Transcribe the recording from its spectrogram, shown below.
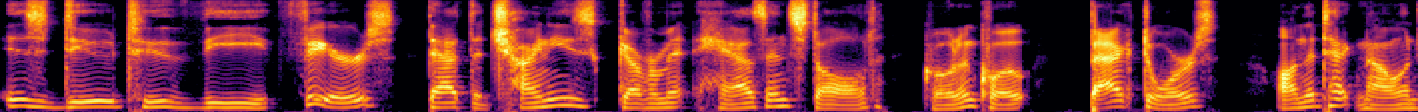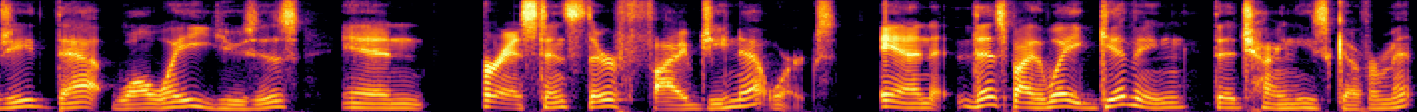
is due to the fears that the Chinese government has installed quote unquote, backdoors on the technology that Huawei uses in, for instance, their 5G networks. And this, by the way, giving the Chinese government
